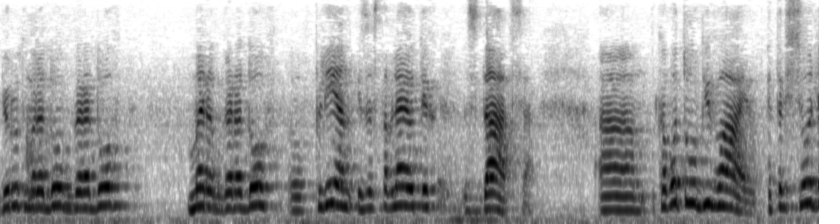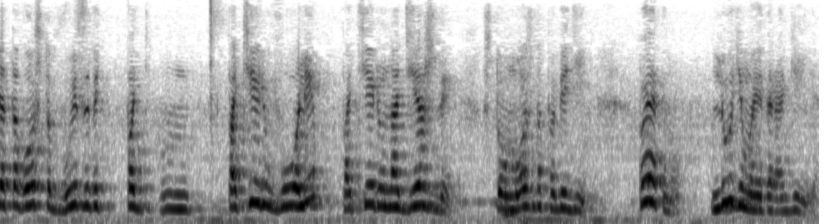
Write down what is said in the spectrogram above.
берут городов, городов, мэров городов в плен и заставляют их сдаться. Кого-то убивают. Это все для того, чтобы вызвать потерю воли, потерю надежды, что можно победить. Поэтому, люди мои дорогие,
